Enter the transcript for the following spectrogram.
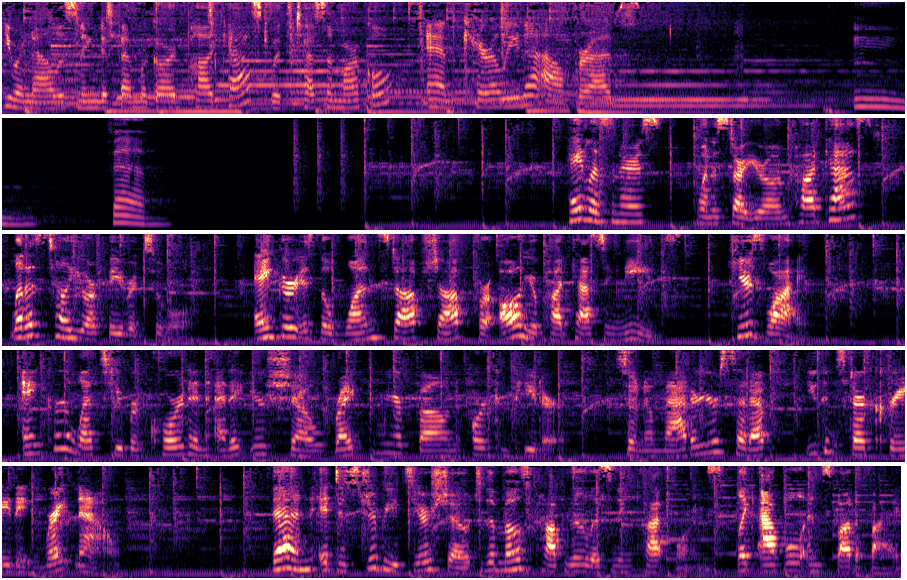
You are now listening to Femme Regard podcast with Tessa Markle and Carolina Alvarez. Mmm, Femme. Hey listeners, want to start your own podcast? Let us tell you our favorite tool. Anchor is the one-stop shop for all your podcasting needs. Here's why. Anchor lets you record and edit your show right from your phone or computer. So no matter your setup, you can start creating right now. Then it distributes your show to the most popular listening platforms like Apple and Spotify.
